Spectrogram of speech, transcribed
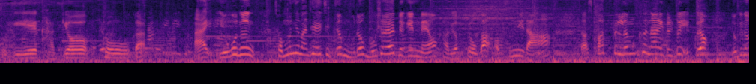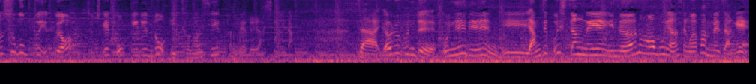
여기에 가격표가 아, 요거는 전무님한테 직접 물어보셔야 되겠네요. 가격표가 없습니다. 자, 스팟필름 큰 아이들도 있고요. 여기는 수국도 있고요. 저쪽에 꽃기린도 2,000원씩 판매를 하십니다. 자, 여러분들, 오늘은 이 양재꽃 시장 내에 있는 허브 야생화 판매장에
